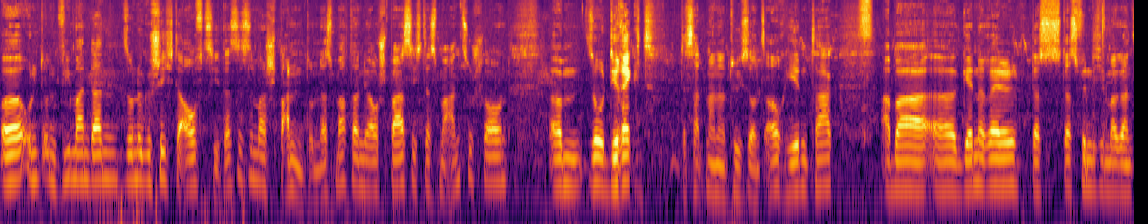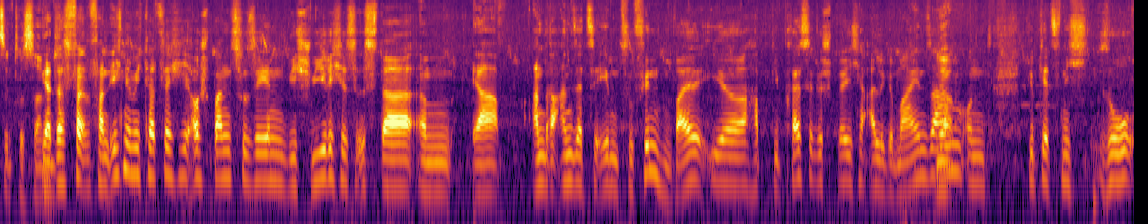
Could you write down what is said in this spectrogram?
äh, und, und wie man dann so eine Geschichte aufzieht. Das ist immer spannend und das macht dann ja auch Spaß, sich das mal anzuschauen. Ähm, so direkt. Das hat man natürlich sonst auch jeden Tag. Aber äh, generell, das, das finde ich immer ganz interessant. Ja, das fa- fand ich nämlich tatsächlich auch spannend zu sehen, wie schwierig es ist, da ähm, ja, andere Ansätze eben zu finden, weil ihr habt die Pressegespräche alle gemeinsam Ja. und es gibt jetzt nicht so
